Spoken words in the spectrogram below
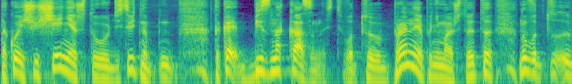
такое ощущение, что действительно такая безнаказанность. Вот э, правильно я понимаю, что это, ну вот, э,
